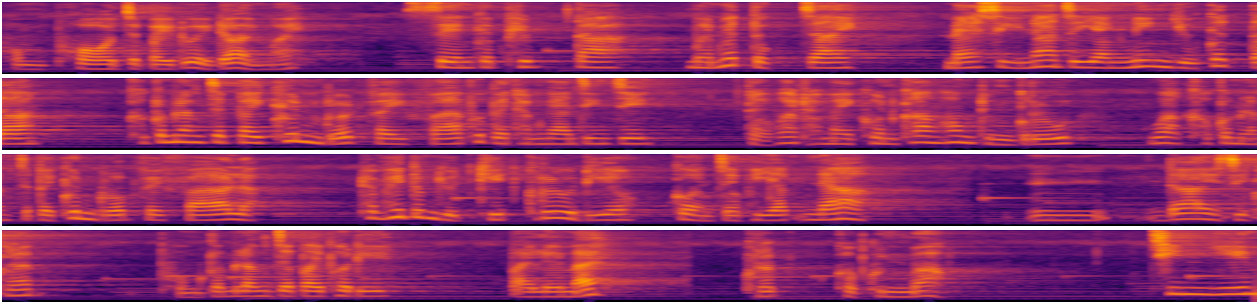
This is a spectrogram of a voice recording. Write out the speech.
ผมพอจะไปด้วยได้ไหม เซนกระพริบตา เหมือนว่าตกใจ แม้สีหน้าจะยังนิ่งอยู่ก็ตาม เขากำลังจะไปขึ้นรถไฟฟ้าเพื่อไปทำงานจริง ๆ แต่ว่าทำไมคนข้างห้องถึงรู้ว่าเขากำลังจะไปขึ้นรถไฟฟ้าล่ะทำให้ต้องหยุดคิดครู่เดียวก่อนจะพยักหน้า อืม ได้สิครับ ผมกำลังจะไปพอดี ไปเลยไหม ครับขอบคุณมาก ชินยิ้ม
